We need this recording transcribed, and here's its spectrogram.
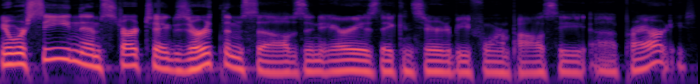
You know, we're seeing them start to exert themselves in areas they consider to be foreign policy uh, priorities.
